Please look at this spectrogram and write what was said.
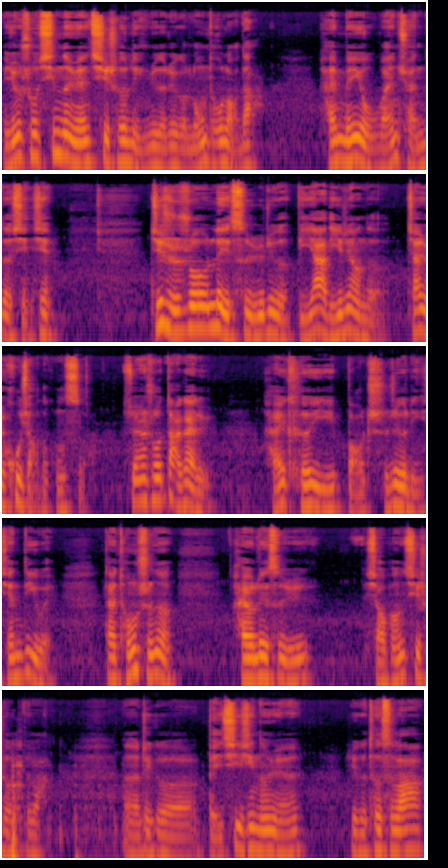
也就是说，新能源汽车领域的这个龙头老大还没有完全的显现。即使是说类似于这个比亚迪这样的家喻户晓的公司，虽然说大概率还可以保持这个领先地位，但同时呢，还有类似于小鹏汽车，对吧？呃，这个北汽新能源，这个特斯拉，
